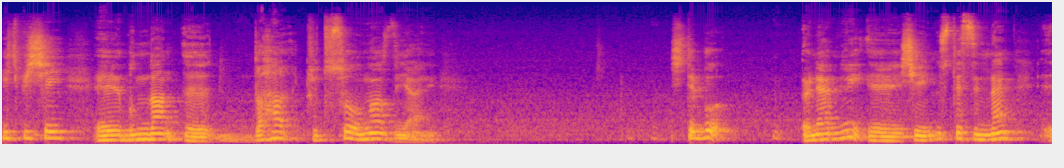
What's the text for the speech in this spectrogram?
hiçbir şey e, bundan e, daha kötüsü olmazdı yani. İşte bu önemli e, şeyin üstesinden e,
